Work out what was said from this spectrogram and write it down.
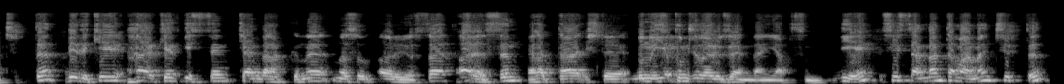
çıktı. Dedi ki herkes gitsin kendi hakkını nasıl arıyorsa arasın. Hatta işte bunu yapımcılar üzerinden yapsın diye sistemden tamamen çıktı.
